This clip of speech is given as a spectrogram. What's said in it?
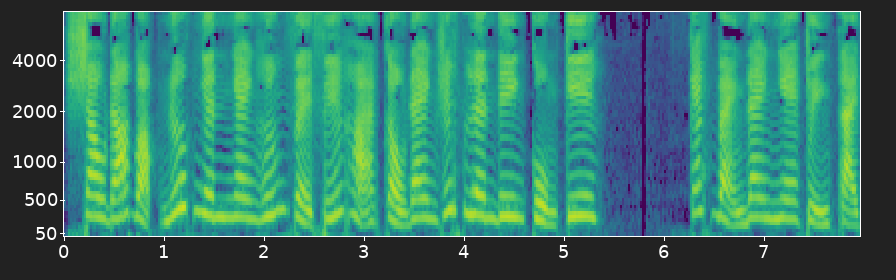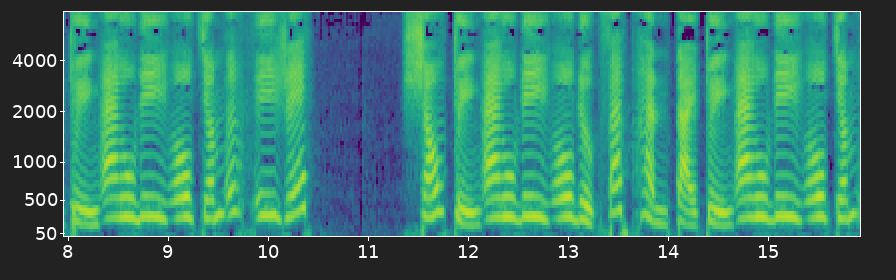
Sau đó bọt nước nghênh ngang hướng về phía hỏa cầu đang rít lên điên cuồng kia. Các bạn đang nghe truyện tại truyện audio.fiz 6 truyện audio được phát hành tại truyện audio.fiz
